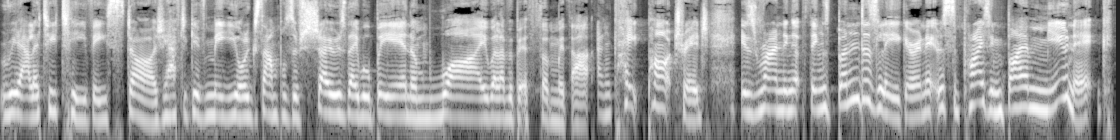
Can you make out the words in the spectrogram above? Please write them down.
reality TV stars. You have to give me your examples of shows they will be in and why. We'll have a bit of fun with that. And Kate Partridge is rounding up things Bundesliga, and it was surprising. Bayern Munich.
